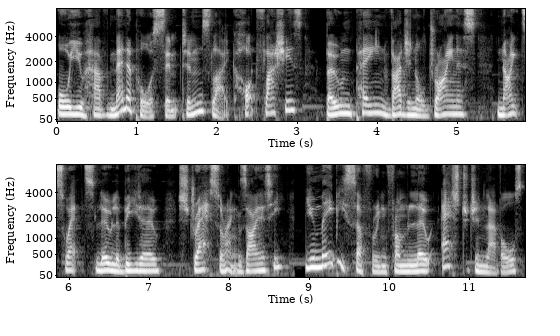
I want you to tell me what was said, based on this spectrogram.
or you have menopause symptoms like hot flashes, bone pain, vaginal dryness, night sweats, low libido, stress, or anxiety, you may be suffering from low estrogen levels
